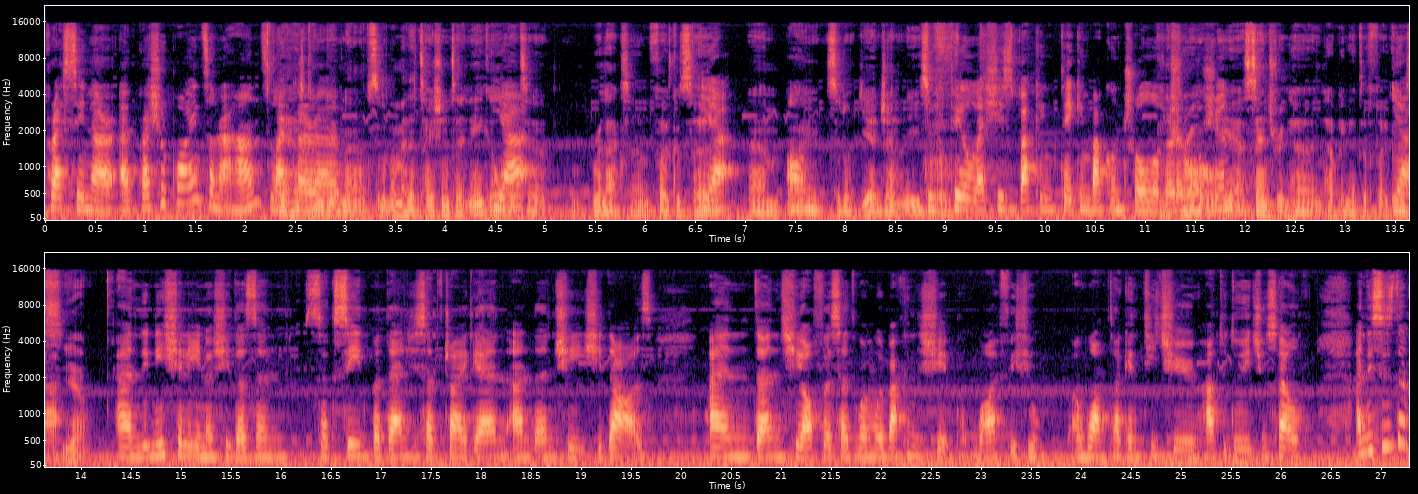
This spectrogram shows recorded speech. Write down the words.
pressing her uh, pressure points on her hands like yeah, it's her kind of um, giving her sort of a meditation technique, a Yeah. way to relax her and focus her. Yeah. Um, On- sort of yeah, gently to sort of feel like she's back in, taking back control of her emotion yeah, centering her and helping her to focus. Yeah. Yeah, and initially you know she doesn't succeed but then she said try again and then she she does and then she offers that when we're back in the ship well if, if you want i can teach you how to do it yourself and this is the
